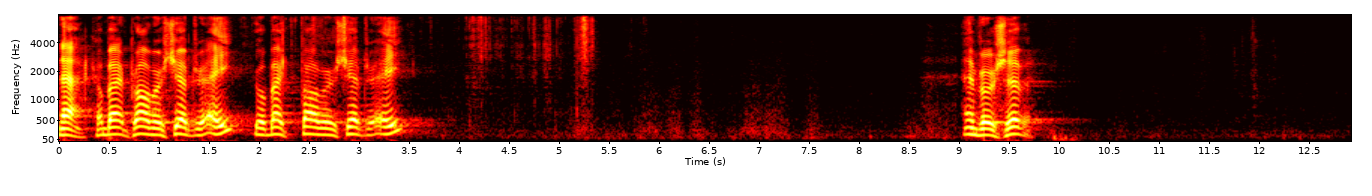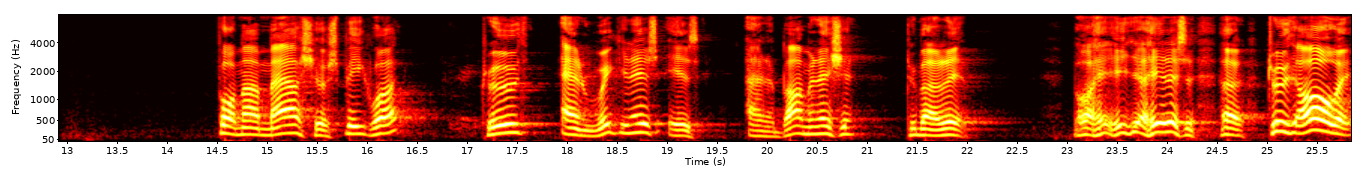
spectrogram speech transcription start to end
Now, come back to Proverbs chapter 8. Go back to Proverbs chapter 8. And verse 7. For my mouth shall speak what? Truth, and wickedness is an abomination to my lips. Boy, he, he, he listen, uh, truth always,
